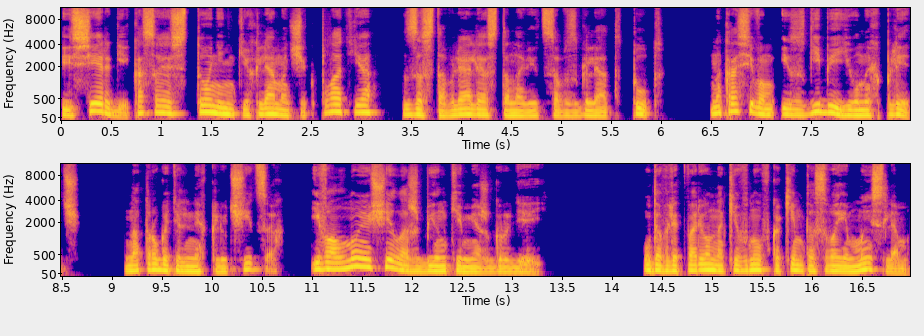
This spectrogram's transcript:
и серьги, касаясь тоненьких лямочек платья, заставляли остановиться взгляд тут, на красивом изгибе юных плеч, на трогательных ключицах и волнующей ложбинке меж грудей. Удовлетворенно кивнув каким-то своим мыслям,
